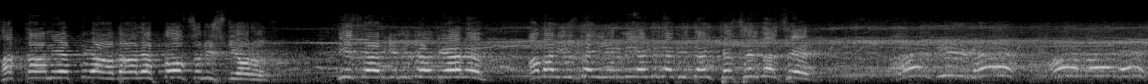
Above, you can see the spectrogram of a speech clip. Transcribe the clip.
Hakkaniyetli ve adaletli olsun istiyoruz. Biz vergimizi ödeyelim ama yüzde yirmi yedi de bizden kesilmesin. Vergide adalet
